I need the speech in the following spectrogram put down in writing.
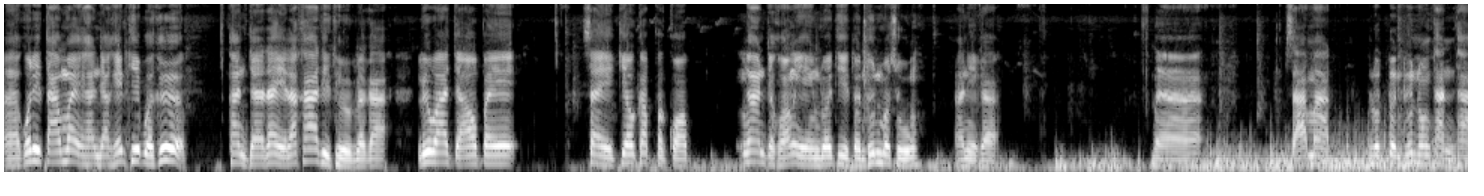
อ่ากดติดตามไว้ท่านอยากเห็นคลิปก็คือท่านจะได้ราคาที่ถูกแล้วก็หรือว่าจะเอาไปใส่เกี่ยวกับประกอบงานเจ้าของเองโดยที่ต้นทุนบ่สูง อันนี้ก็อ่าสามารถลดต้นทุนของท่านถ้า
